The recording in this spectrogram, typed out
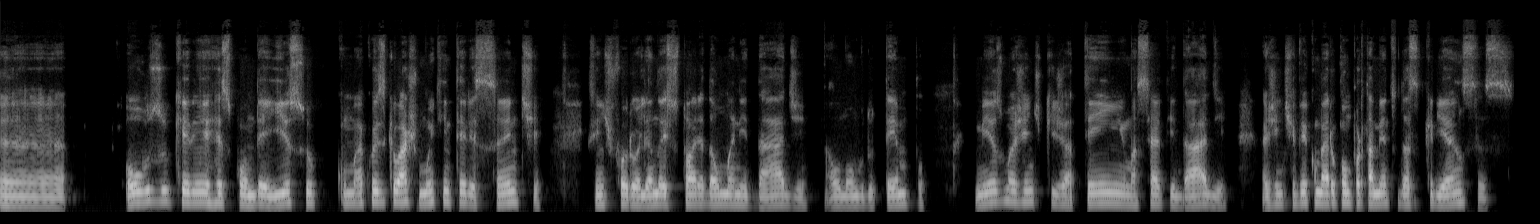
Uh, ouso querer responder isso com uma coisa que eu acho muito interessante, se a gente for olhando a história da humanidade ao longo do tempo, mesmo a gente que já tem uma certa idade, a gente vê como era o comportamento das crianças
